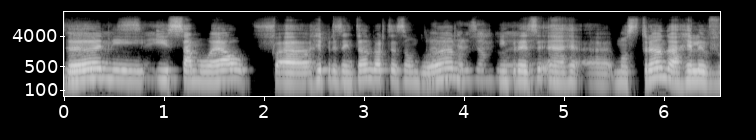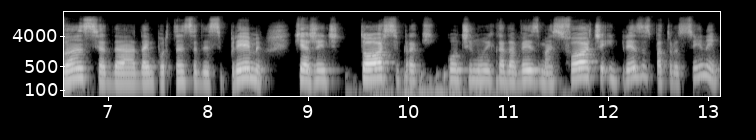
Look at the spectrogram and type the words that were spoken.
Dani sim. e Samuel uh, representando o artesão do ano, artesão do ano. Uh, mostrando a relevância da, da importância desse prêmio, que a gente torce para que continue cada vez mais forte. Empresas patrocinem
